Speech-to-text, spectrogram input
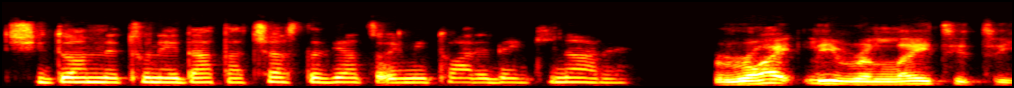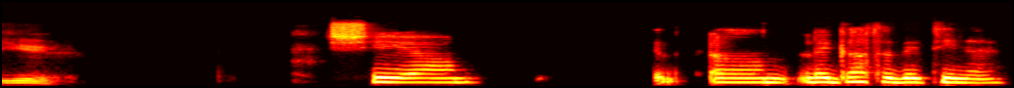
Și, Doamne, Tu ne-ai dat această viață uimitoare de închinare rightly related to you. și uh, uh, legată de Tine.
